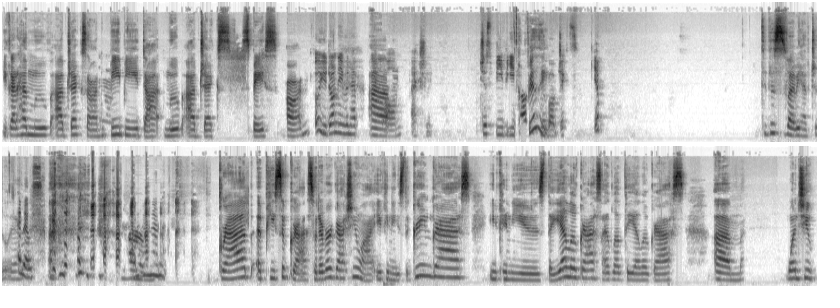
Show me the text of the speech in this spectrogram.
you got to have move objects on. bb dot move objects space on. Oh, you don't even have to Uh, on actually. Just BB Really? objects. Yep. This is why we have Julia. Hello. Um, grab a piece of grass, whatever grass you want. You can use the green grass. You can use the yellow grass. I love the yellow grass. Um, once you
